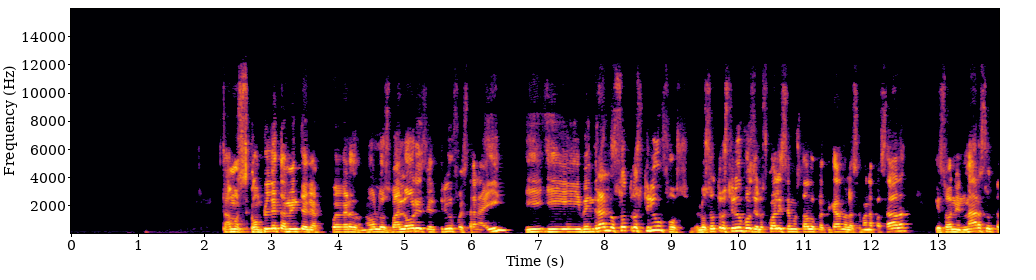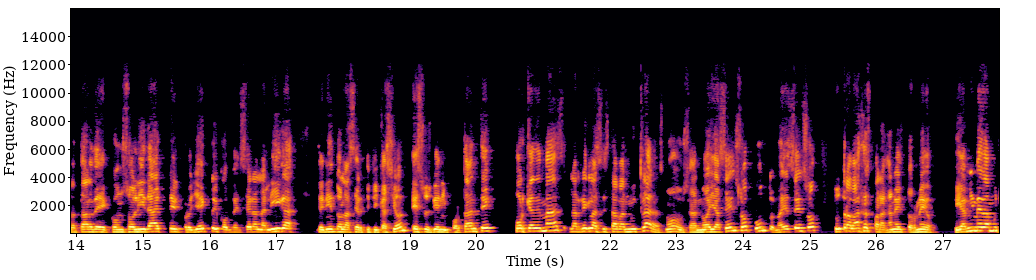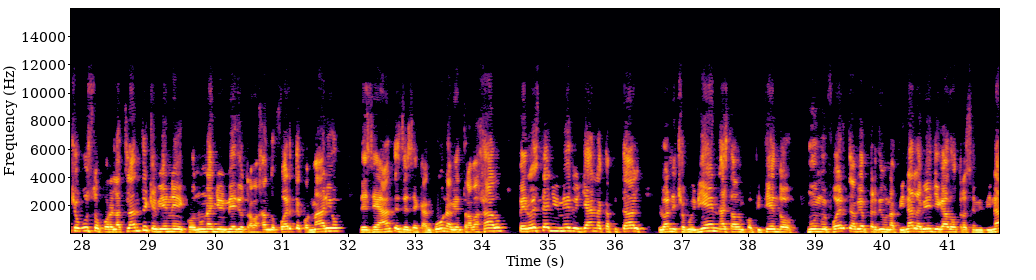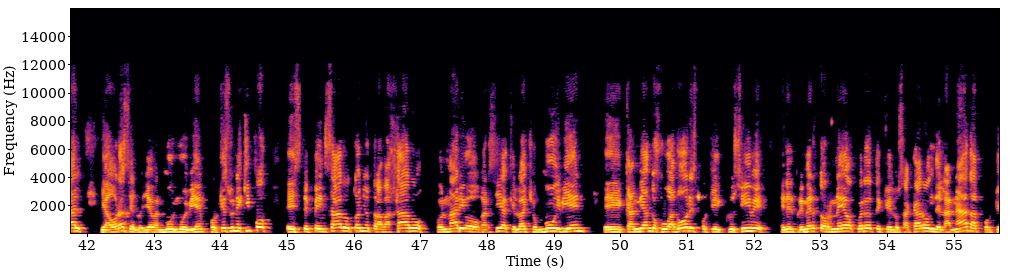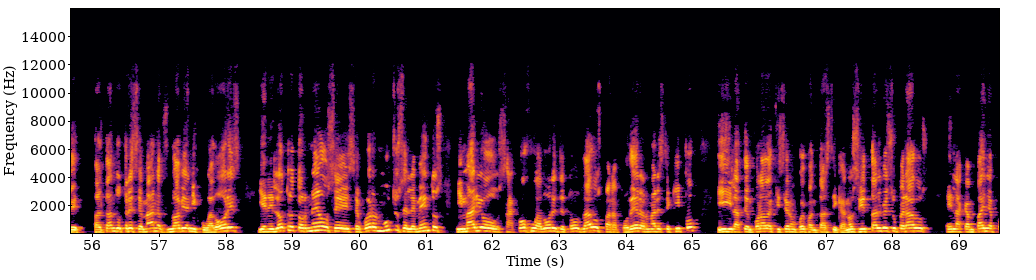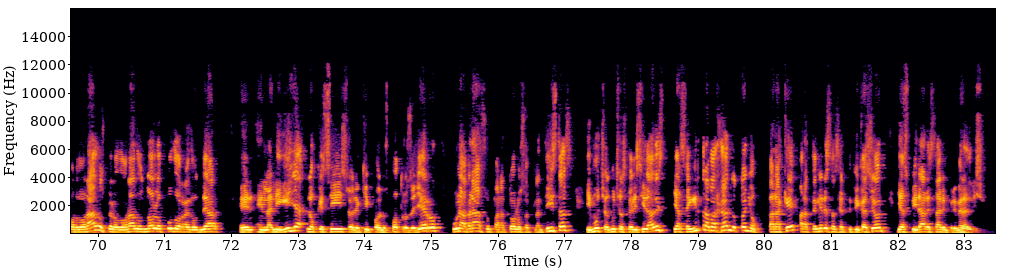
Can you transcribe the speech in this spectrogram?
Estamos completamente de acuerdo, ¿no? Los valores del triunfo están ahí y, vendrán los otros triunfos, los otros triunfos de los cuales hemos estado platicando la semana pasada, que son en marzo, tratar de consolidar el proyecto y convencer a la liga teniendo la certificación. Eso es bien importante porque además las reglas estaban muy claras, ¿no? O sea, no hay ascenso, punto, no hay ascenso, tú trabajas para ganar el torneo. Y a mí me da mucho gusto por el Atlante, que viene con un año y medio trabajando fuerte con Mario, desde antes, desde Cancún habían trabajado, pero este año y medio ya en la capital lo han hecho muy bien, ha estado compitiendo muy, muy fuerte, habían perdido una final, habían llegado a otra semifinal y ahora se lo llevan muy, muy bien, porque es un equipo este, pensado, Toño, trabajado con Mario García, que lo ha hecho muy bien, eh, cambiando jugadores, porque inclusive en el primer torneo, acuérdate que lo sacaron de la nada, porque faltando tres semanas no había ni jugadores y en el otro torneo se, se, fueron muchos elementos y Mario sacó jugadores de todos lados para poder armar este equipo y la temporada que hicieron fue fantástica, ¿no? Sí, tal vez superados en la campaña por Dorados, pero Dorados no lo pudo redondear en, en, la liguilla, lo que sí hizo el equipo de los Potros de Hierro. Un abrazo para todos los atlantistas y muchas, muchas felicidades y a seguir trabajando, Toño. ¿Para qué? Para tener esa certificación y aspirar a estar en primera división.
